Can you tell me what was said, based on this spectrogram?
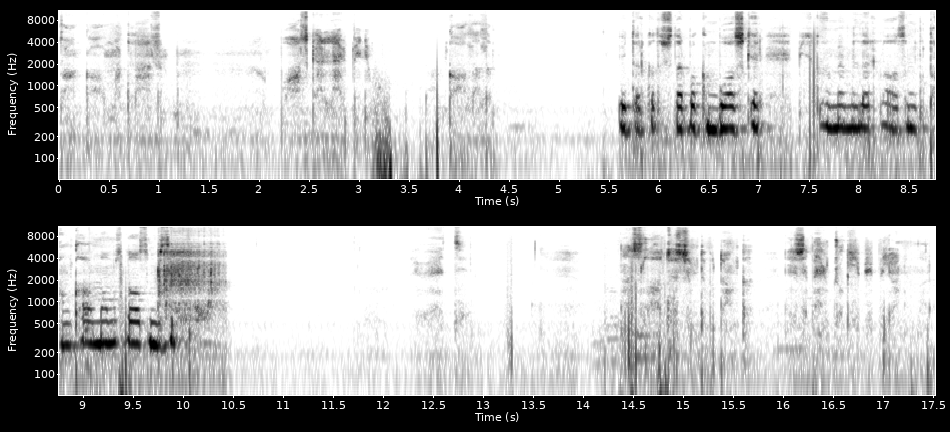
Tank almak lazım. Bu askerler benim. Tank alalım. Evet arkadaşlar bakın bu asker bizi ölmemeleri lazım. Bu tankı almamız lazım bizim. Evet. Nasıl alacağız şimdi bu tankı? Neyse benim çok iyi bir planım var.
